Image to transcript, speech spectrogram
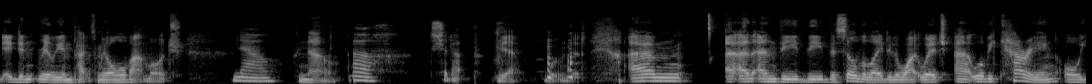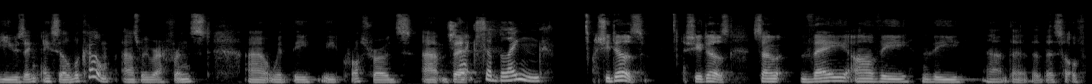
it didn't really impact me all that much. No. No. Oh, shut up. Yeah, wounded. um, and and the, the, the silver lady, the white witch, uh, will be carrying or using a silver comb, as we referenced uh, with the the crossroads. Uh, She bit. likes a bling. She does. She does. So they are the the uh, the, the the sort of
